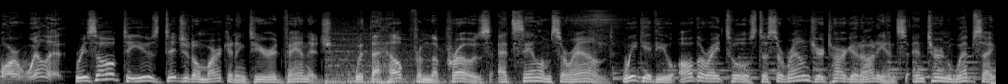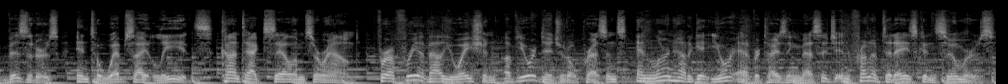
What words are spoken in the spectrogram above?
Or will it? Resolve to use digital marketing to your advantage. With the help from the pros at Salem Surround, we give you all the right tools to surround your target audience and turn website visitors into website leads. Contact Salem Surround for a free evaluation of your digital presence and learn how to get your advertising message in front of today's consumers.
